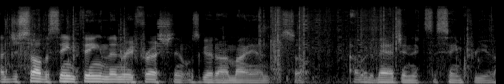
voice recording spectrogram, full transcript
I just saw the same thing and then refreshed and it was good on my end, so I would imagine it's the same for you.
